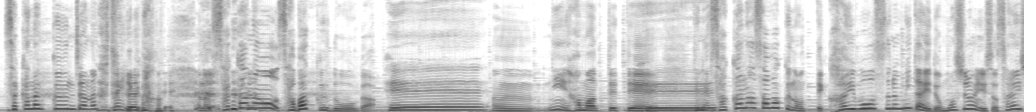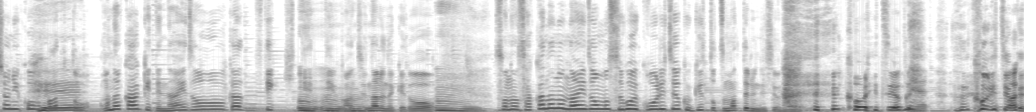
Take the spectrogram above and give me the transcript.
さかなクンじゃなくていいんだけど あの魚をさばく動画、へー。うん、にハマってて。でね魚さばくのって解剖するみたいで面白いんですよ。最初にこうバッとお腹開けて内臓が出てきてっていう感じになるんだけど、うん、その魚の内臓もすごい効率よくギュッと詰まってるんですよね。効率よくね。効率よく。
